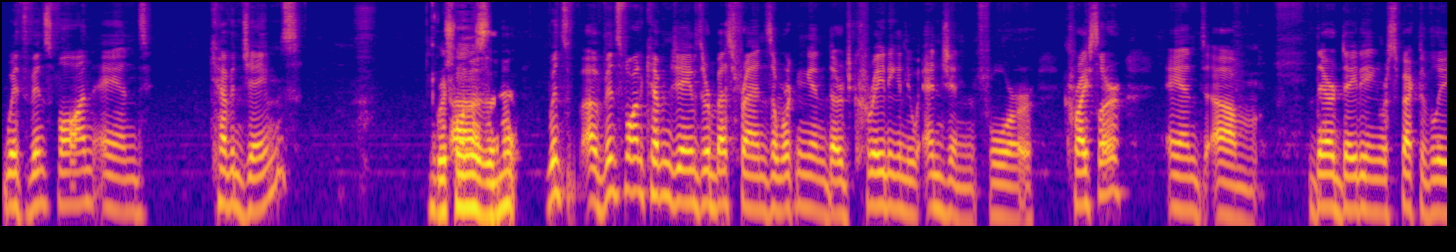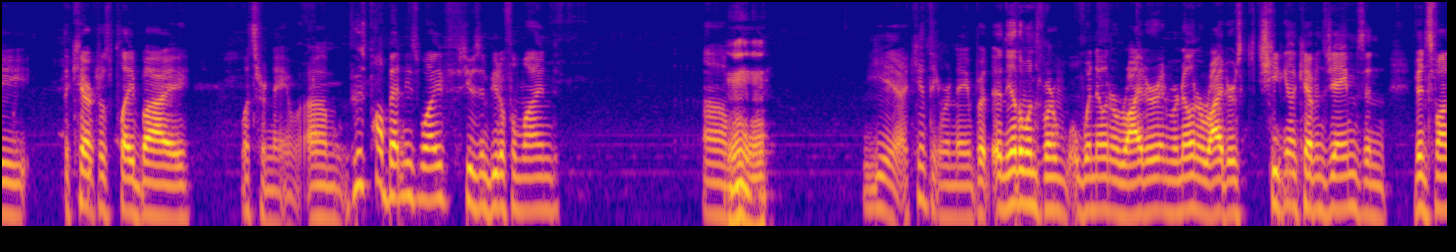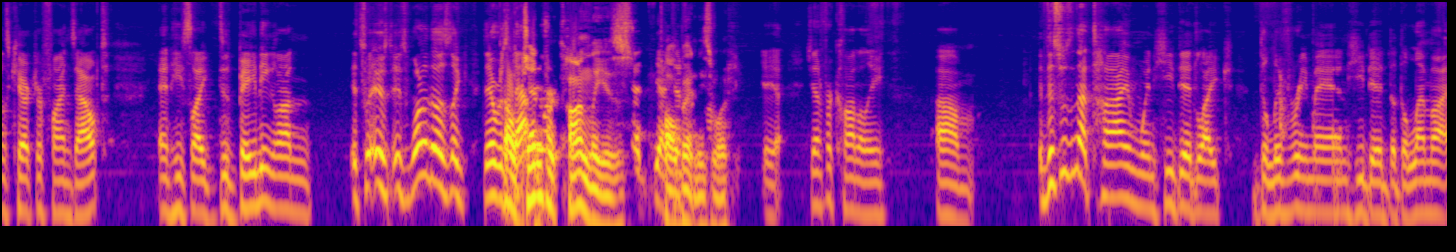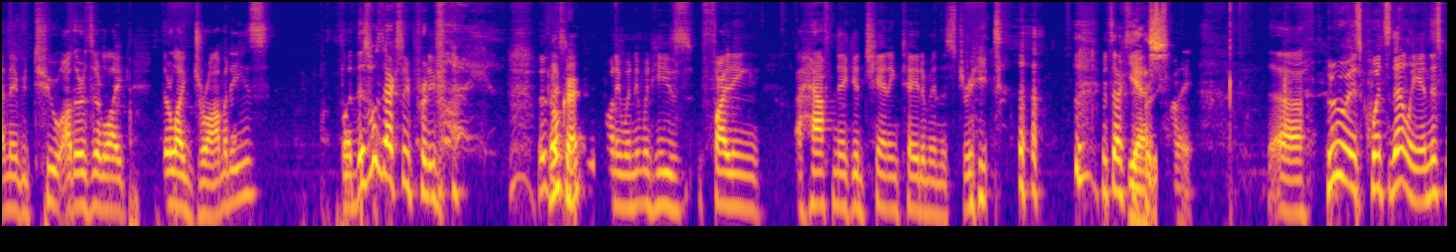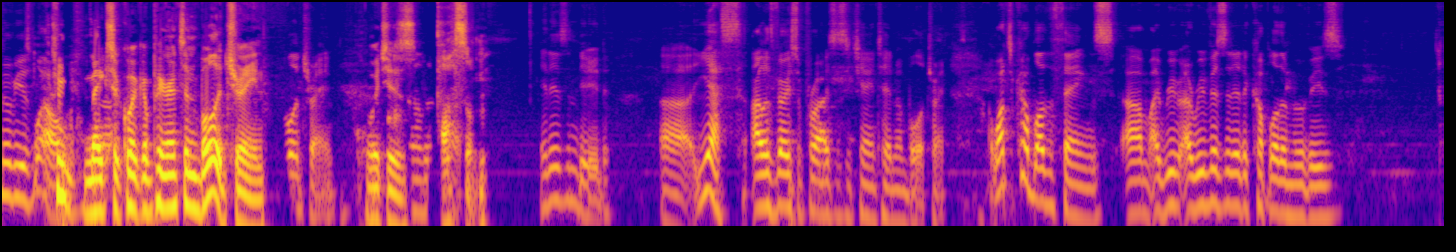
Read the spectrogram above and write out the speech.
with Vince Vaughn and Kevin James. Which one Uh, is that? Vince, uh, Vince Vaughn, Kevin James, they're best friends. They're working in. They're creating a new engine for Chrysler, and um, they're dating respectively. The characters played by, what's her name? Um, who's Paul Bettany's wife? She was in Beautiful Mind. Um, Mm. Yeah, I can't think of her name, but and the other ones were Winona Ryder, and Winona Ryder's cheating on Kevin James, and Vince Vaughn's character finds out, and he's like debating on. It's it's, it's one of those like there was Oh, that Jennifer one- Conley is Yeah, yeah, Paul Jennifer Bettany's wife. Yeah, yeah, Jennifer Connelly. Um, this was in that time when he did like Delivery Man, he did The Dilemma, and maybe two others. They're like they're like dramedies, but this was actually pretty funny. this was Okay. pretty funny when when he's fighting a half naked Channing Tatum in the street. it's actually Yes. pretty funny. Uh, who is coincidentally in this movie as well? Makes a quick appearance in Bullet Train, Bullet Train. which is Oh, awesome. It is indeed. Uh, yes, I was very surprised to see Channing Tatum in Bullet Train. I watched a couple other things. Um, I, re- I revisited a couple other movies.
